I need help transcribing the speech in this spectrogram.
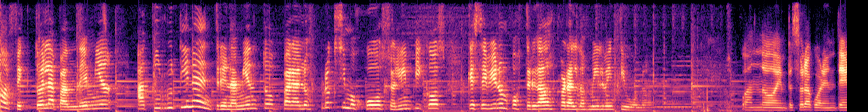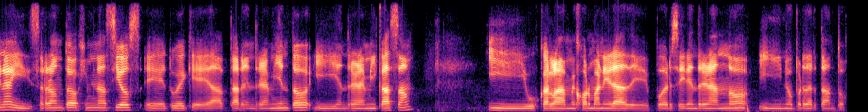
¿Cómo afectó la pandemia a tu rutina de entrenamiento para los próximos Juegos Olímpicos que se vieron postergados para el 2021? Cuando empezó la cuarentena y cerraron todos los gimnasios, eh, tuve que adaptar el entrenamiento y entrenar en mi casa y buscar la mejor manera de poder seguir entrenando y no perder tanto.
